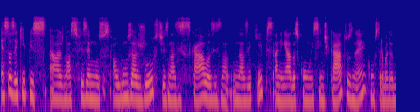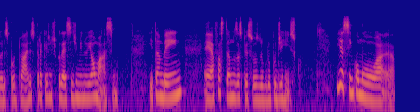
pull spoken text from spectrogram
Essas equipes, ah, nós fizemos alguns ajustes nas escalas na, nas equipes, alinhadas com os sindicatos, né, com os trabalhadores portuários, para que a gente pudesse diminuir ao máximo. E também é, afastamos as pessoas do grupo de risco. E assim como a,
